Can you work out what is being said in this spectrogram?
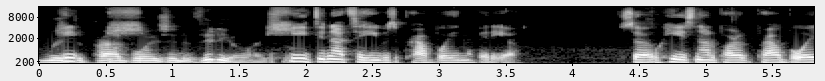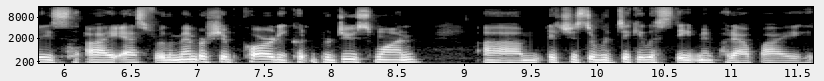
with he, the Proud Boys he, in a video. He did not say he was a Proud Boy in the video. So he is not a part of the Proud Boys. I asked for the membership card. He couldn't produce one. Um, it's just a ridiculous statement put out by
